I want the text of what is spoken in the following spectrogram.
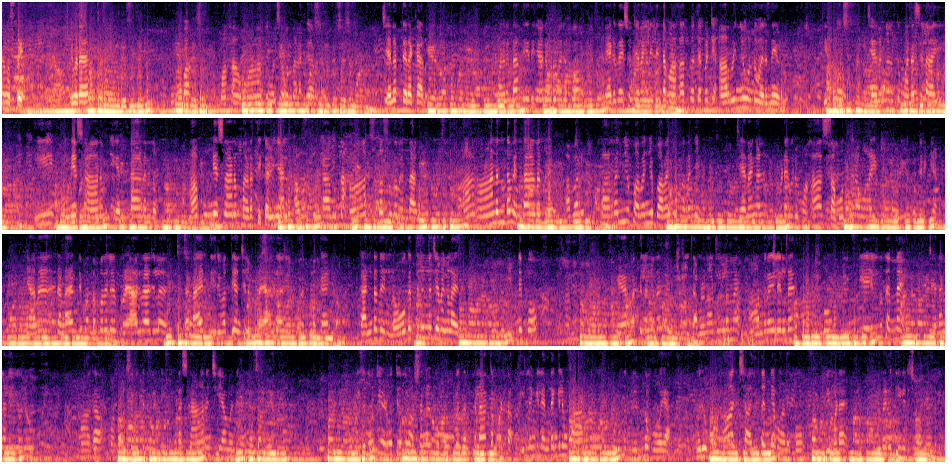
നമസ്തേ. ഇവിടെ ഭക്തജനങ്ങളുടെ നടക്കുകയാണ്. ജനത്തിരക്കാണ്. പതിനെട്ടാം തീയതി ഞാനിവിടെ വരുമ്പോൾ ഏകദേശം ജനങ്ങൾ ഇതിന്റെ മഹാത്മത്തെ പറ്റി അറിഞ്ഞുകൊണ്ട് വരുന്നേ ഉള്ളൂ. ഇപ്പോൾ ജനങ്ങൾക്ക് മനസ്സിലായി പുണ്യസ്നാനം എന്താണെന്നും ആ പുണ്യസ്നാനം നടത്തി കഴിഞ്ഞാൽ അവർക്കുണ്ടാകുന്ന ആത്മസുഖം എന്താണെന്നും ആ ആനന്ദം എന്താണെന്ന് അവർ പറഞ്ഞു പറഞ്ഞു പറഞ്ഞു പറഞ്ഞ് ജനങ്ങൾ ഇവിടെ ഒരു മഹാസമുദ്രമായിട്ടുള്ള കൊണ്ട് ഒഴുകിക്കൊണ്ടിരിക്കുകയാണ്. ഞാൻ രണ്ടായിരത്തി പത്തൊമ്പതിൽ പ്രയാഗ്രാജിൽ രണ്ടായിരത്തി ഇരുപത്തി അഞ്ചിൽ പ്രയാഗ്രാജിൽ പോയപ്പോഴൊക്കെ കണ്ടത് ലോകത്തിലുള്ള ജനങ്ങളായിരുന്നു. ഇന്നിപ്പോ കേരളത്തിലുള്ളത് തമിഴ്നാട്ടിലുള്ളത് ആന്ധ്രയിലുള്ളത് ഇന്ത്യയിൽ നിന്ന് തന്നെ ജനങ്ങൾ ഈ ഒരു മഹ മഹോത്സവത്തിന് വേണ്ടി ഇവിടെ സ്നാനം ചെയ്യാൻ വേണ്ടി. ഇരുന്നൂറ്റി എഴുപത്തി ഒന്ന് വർഷങ്ങൾക്ക് മുമ്പ് നിർത്തലാക്കപ്പെട്ട ഇല്ലെങ്കിൽ എന്തെങ്കിലും കാരണം കൊണ്ട് നിന്നുപോയ ഒരു മഹാ ചൈതന്യമാണ് ഇപ്പോ ഇവിടെ പുനരുദ്ധീകരിച്ചു വന്നുകൊണ്ടിരിക്കുന്നത്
